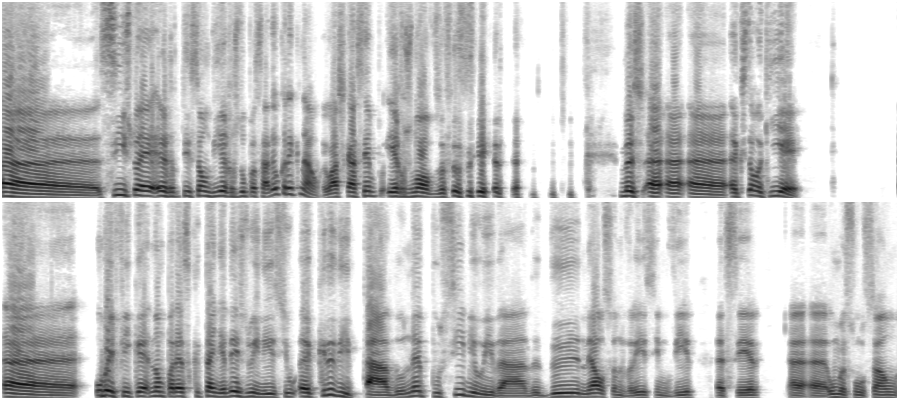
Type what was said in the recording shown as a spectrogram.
Uh, se isto é a repetição de erros do passado, eu creio que não. Eu acho que há sempre erros novos a fazer. Mas a, a, a, questão aqui é: uh, o Benfica não parece que tenha, desde o início, acreditado na possibilidade de Nelson Veríssimo vir a ser uh, uma solução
